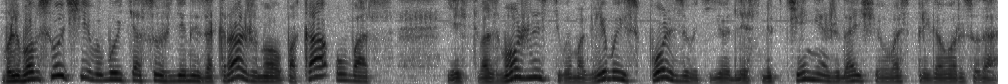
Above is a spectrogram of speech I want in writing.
В любом случае вы будете осуждены за кражу, но пока у вас есть возможность, вы могли бы использовать ее для смягчения ожидающего вас приговора суда.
